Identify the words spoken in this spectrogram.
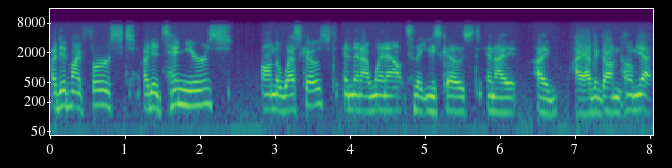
I did my first. I did ten years on the West Coast, and then I went out to the East Coast, and I I I haven't gotten home yet.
